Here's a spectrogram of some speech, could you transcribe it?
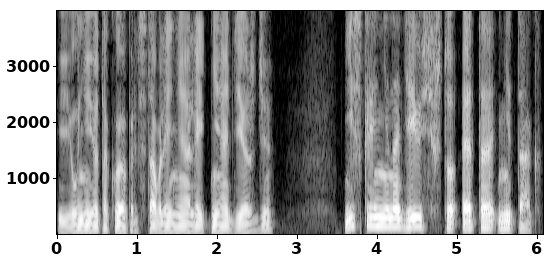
и у нее такое представление о летней одежде? Искренне надеюсь, что это не так.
